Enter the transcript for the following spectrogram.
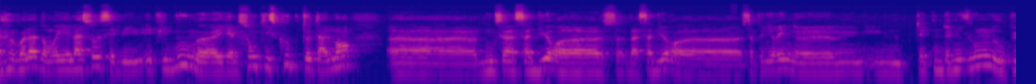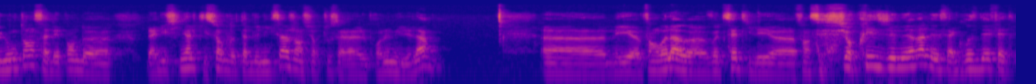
voilà, d'envoyer la sauce et puis, et puis boum, il y a le son qui se coupe totalement. Euh, donc ça, ça dure, euh, bah, ça, dure, euh, ça peut durer une, peut-être une demi-seconde ou plus longtemps, ça dépend de, bah, du signal qui sort de votre table de mixage, hein, surtout le problème il est là. mais enfin voilà, votre set il est, enfin c'est surprise générale et c'est la grosse défaite.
